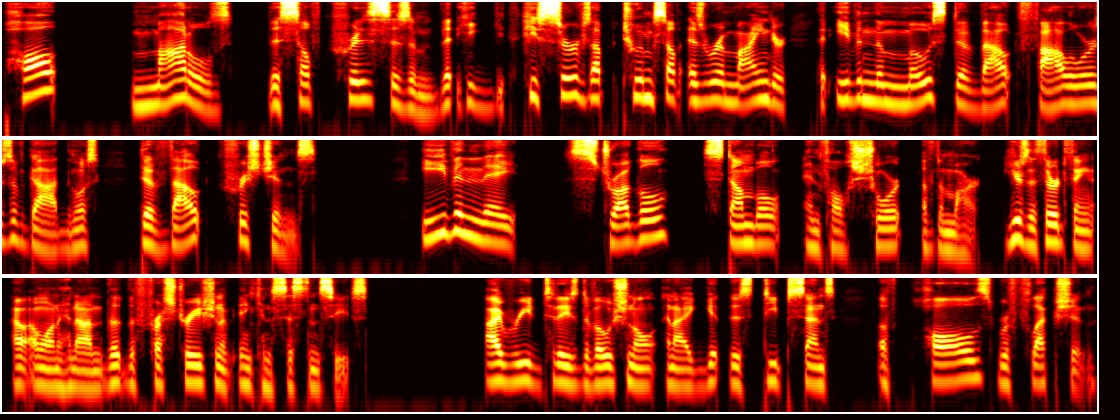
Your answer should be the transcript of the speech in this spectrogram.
Paul models the self-criticism that he he serves up to himself as a reminder that even the most devout followers of God, the most devout Christians, even they struggle stumble, and fall short of the mark. Here's the third thing I, I want to hit on the, the frustration of inconsistencies. I read today's devotional and I get this deep sense of Paul's reflection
